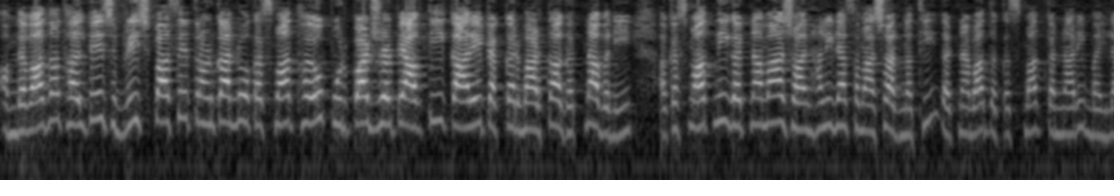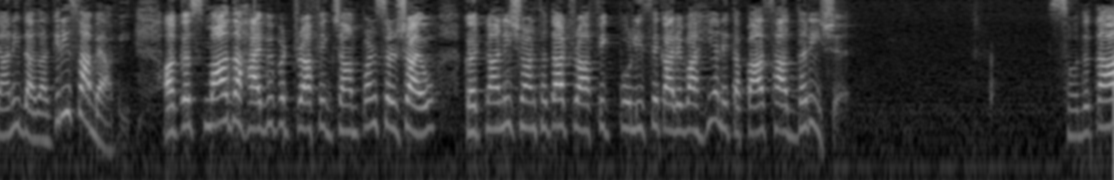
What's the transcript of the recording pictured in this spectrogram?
અમદાવાદના થલતેજ બ્રિજ પાસે ત્રણ કારનો અકસ્માત થયો. પૂરપાટ ઝડપે આવતી કારે ટક્કર મારતા ઘટના બની. અકસ્માતની ઘટનામાં જાનહાનીના સમાચાર નથી. ઘટના બાદ અકસ્માત કરનારી મહિલાની દાદાગીરી સામે આવી. અકસ્માત હાઈવે પર ટ્રાફિક જામ પણ સર્જાયો. ઘટનાની જાણ થતાં ટ્રાફિક પોલીસે કાર્યવાહી અને તપાસ હાથ ધરી છે. સંવાદદાતા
